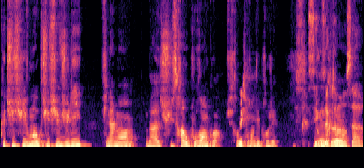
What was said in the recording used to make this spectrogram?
que tu suives moi ou que tu suives Julie, finalement, bah, tu seras au courant, quoi. Tu seras au courant des projets. C'est exactement euh, ça.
